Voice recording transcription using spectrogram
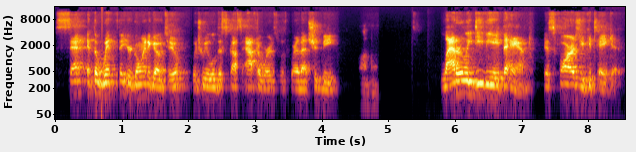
set at the width that you're going to go to, which we will discuss afterwards with where that should be. Laterally deviate the hand as far as you could take it.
